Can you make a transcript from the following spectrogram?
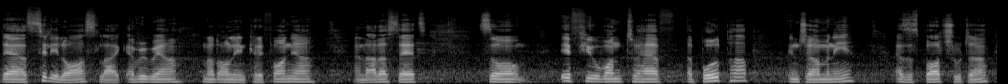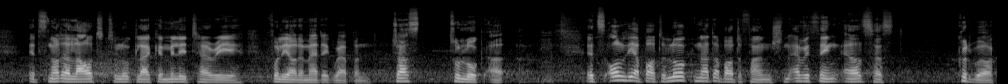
there are silly laws like everywhere, not only in California and other states. So if you want to have a bullpup in Germany as a sport shooter, it's not allowed to look like a military fully automatic weapon, just to look. At. It's only about the look, not about the function. Everything else has could work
